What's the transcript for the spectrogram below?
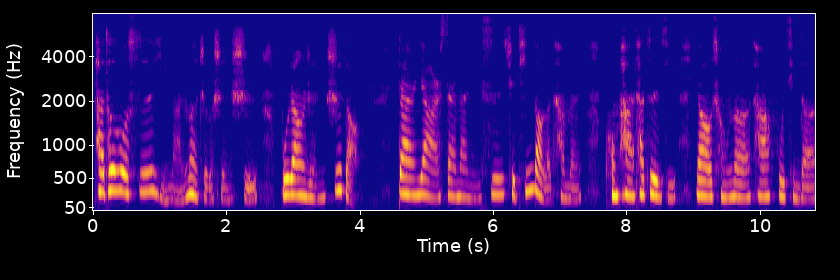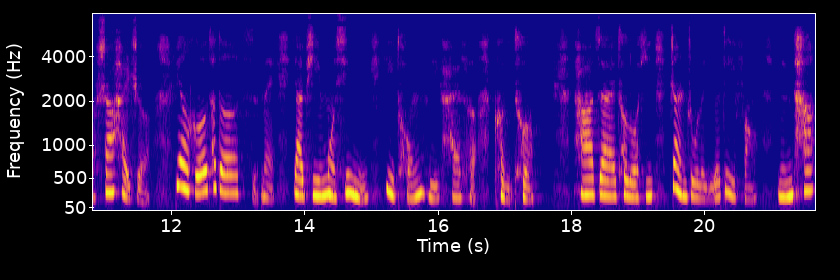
卡特洛斯隐瞒了这个神事，不让人知道，但亚尔塞曼尼斯却听到了他们。恐怕他自己要成了他父亲的杀害者，便和他的姊妹亚皮莫西尼一同离开了克里特。他在特洛伊暂住了一个地方，名他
